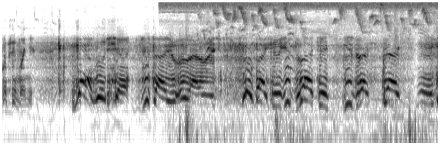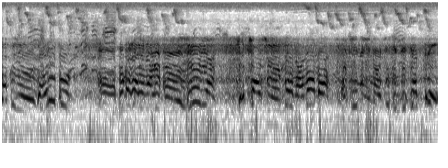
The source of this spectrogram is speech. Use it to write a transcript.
на прийманні. Дякуюся. Вітаю, Олегович. Ну, бачу, і 20, і 25. Е, Дякую за групу. Е, Побажаю нам е, здоров'я, крепчайшого повного неба, спокійної ночі. 73.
